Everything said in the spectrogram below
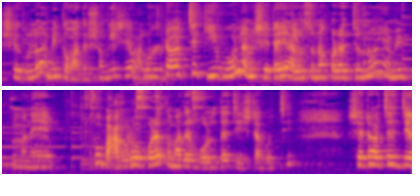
সেগুলো আমি তোমাদের সঙ্গে সে ভুলটা হচ্ছে কি ভুল? আমি সেটাই আলোচনা করার জন্যই আমি মানে খুব আগ্রহ করে তোমাদের বলতে চেষ্টা করছি। সেটা হচ্ছে যে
